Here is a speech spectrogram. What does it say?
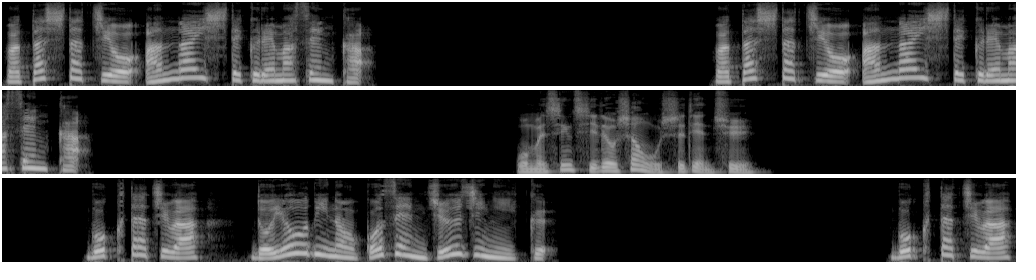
私たちを案内してくれませんか？私たちを案内してくれませんか？我们星期六上午十点去。僕たちは土曜日の午前10時に行く。僕たちは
